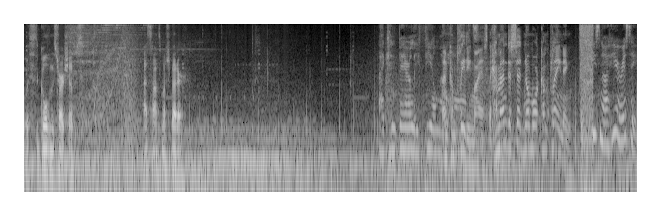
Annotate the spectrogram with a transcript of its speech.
with golden starships? That sounds much better. I can barely feel my I'm completing my... The commander said no more complaining. He's not here, is he?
